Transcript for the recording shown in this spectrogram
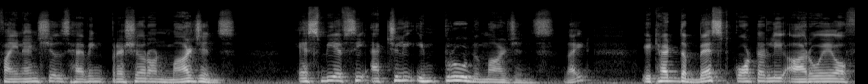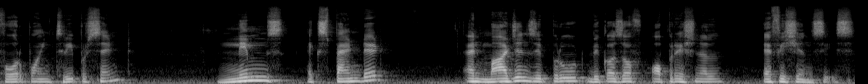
financials having pressure on margins, SBFC actually improved margins, right? It had the best quarterly ROA of 4.3%, NIMS expanded, and margins improved because of operational efficiencies.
